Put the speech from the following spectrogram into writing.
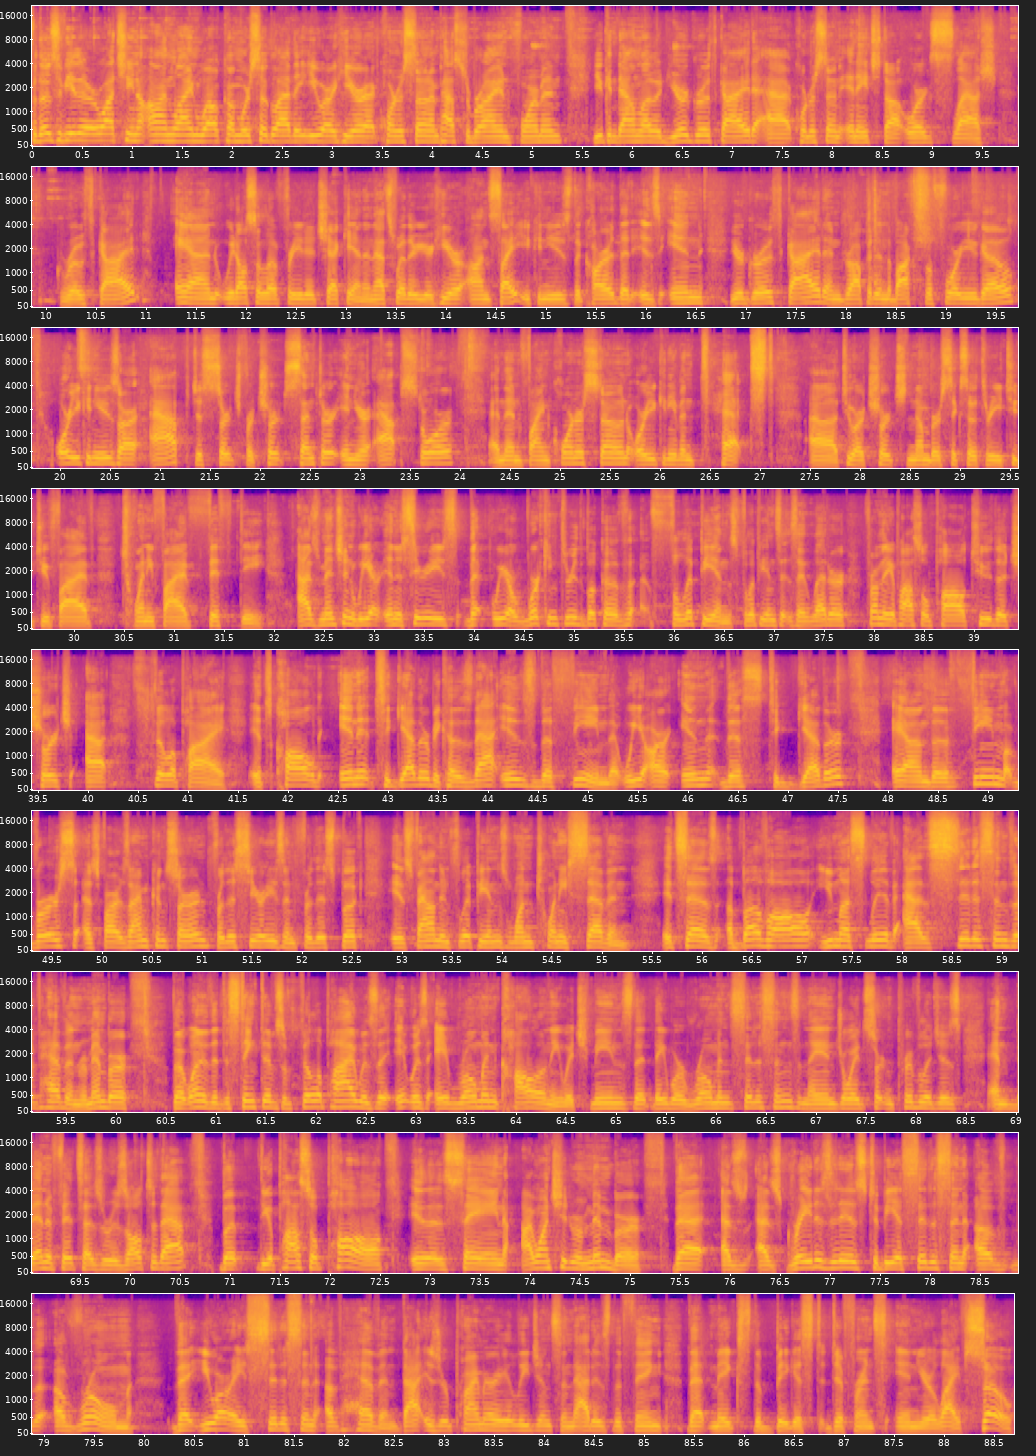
For those of you that are watching online, welcome. We're so glad that you are here at Cornerstone. I'm Pastor Brian Foreman. You can download your growth guide at cornerstonenh.org slash growth guide. And we'd also love for you to check in. And that's whether you're here on site, you can use the card that is in your growth guide and drop it in the box before you go. Or you can use our app, just search for Church Center in your app store and then find Cornerstone. Or you can even text uh, to our church number 603 225 2550. As mentioned, we are in a series that we are working through the book of Philippians. Philippians is a letter from the Apostle Paul to the church at Philippi. It's called In It Together because that is the theme, that we are in this together. And the theme verse, as far as I'm concerned, for this series and for this book is found in Philippians 127. It says, Above all, you must live as citizens of heaven. Remember, but one of the distinctives of Philippi was that it was a Roman colony, which means that they were Roman citizens and they enjoyed certain privileges and benefits as a result of that. But the Apostle Paul is saying, I want you to remember that as, as great as it is to be a citizen of, the, of Rome, that you are a citizen of heaven. That is your primary allegiance, and that is the thing that makes the biggest difference in your life. So,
